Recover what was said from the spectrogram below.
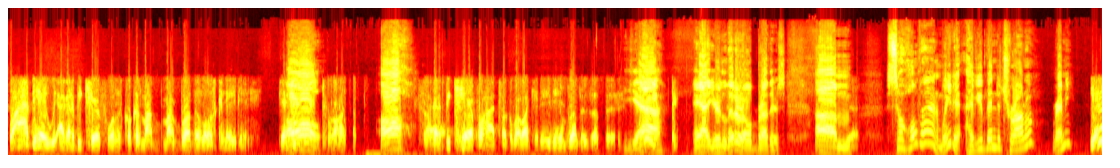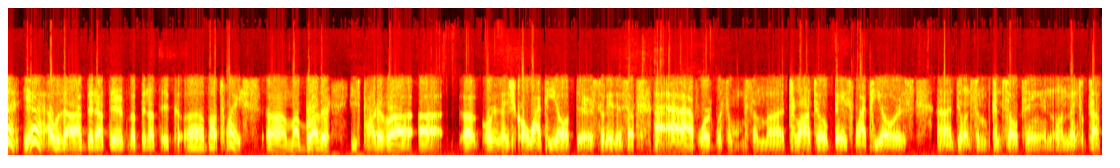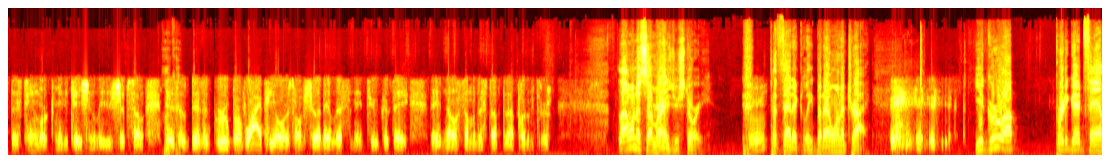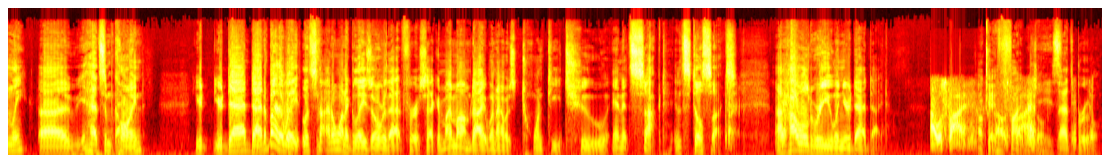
Well, I have to. Hey, we, I got to be careful on this because my my brother-in-law is Canadian. Yeah, Oh. in Toronto. oh So I got to be careful how I talk about my Canadian brothers up there. yeah, yeah. You're literal brothers. Um, so hold on, wait. A, have you been to Toronto, Remi? Yeah, yeah. I was. Uh, I've been out there. I've been out there uh, about twice. Uh, my brother, he's part of a, a, a organization called YPO up there. So there's so I, I- I've worked with some some uh, Toronto-based YPOers uh, doing some consulting and on mental toughness, teamwork, communication, leadership. So there's a there's a group of YPOers who I'm sure they're listening to because they they know some of the stuff that I put them through. Well, I want to summarize your story, pathetically, but I want to try. you grew up pretty good family. Uh, you had some coin. Your your dad died. And by the way, let's not, I don't want to glaze over that for a second. My mom died when I was 22, and it sucked. It still sucks. Uh, how old were you when your dad died? I was five. Okay, was five years old. That's brutal.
